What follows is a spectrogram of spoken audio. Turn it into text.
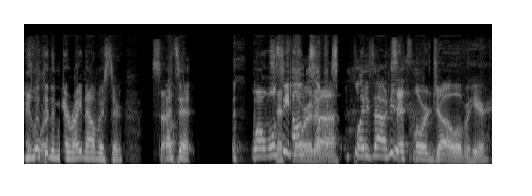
You look in the mirror right now, Mister. So That's it. Well, we'll Sith see how this Lord, uh, plays out here. Sith Lord Joe over here.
